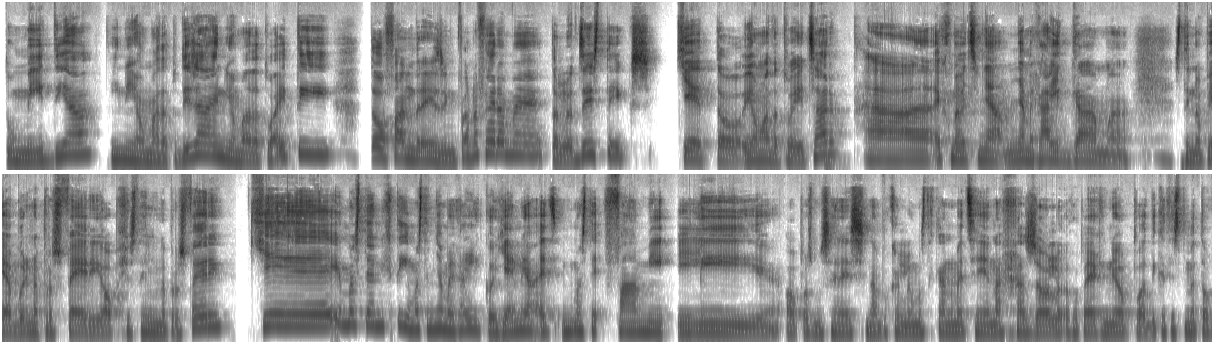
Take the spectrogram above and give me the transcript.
του media, είναι η ομάδα του design, η ομάδα του IT, το fundraising που αναφέραμε, το logistics και το, η ομάδα του HR έχουμε έτσι μια, μια μεγάλη γκάμα στην οποία μπορεί να προσφέρει όποιος θέλει να προσφέρει. Και είμαστε ανοιχτοί, είμαστε μια μεγάλη οικογένεια, έτσι, είμαστε family, όπως μας αρέσει να αποκαλούμαστε. Κάνουμε έτσι ένα χαζό λογοπαίγνιο που αντικαθιστούμε το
